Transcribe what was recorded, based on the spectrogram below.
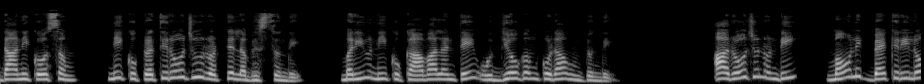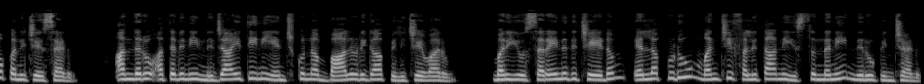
దానికోసం నీకు ప్రతిరోజూ రొట్టె లభిస్తుంది మరియు నీకు కావాలంటే ఉద్యోగం కూడా ఉంటుంది. ఆ రోజు నుండి మౌలిక్ బేకరీలో పనిచేశాడు. అందరూ అతడిని నిజాయితీని ఎంచుకున్న బాలుడిగా పిలిచేవారు. మరియు సరైనది చేయడం ఎల్లప్పుడూ మంచి ఫలితాన్ని ఇస్తుందని నిరూపించాడు.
